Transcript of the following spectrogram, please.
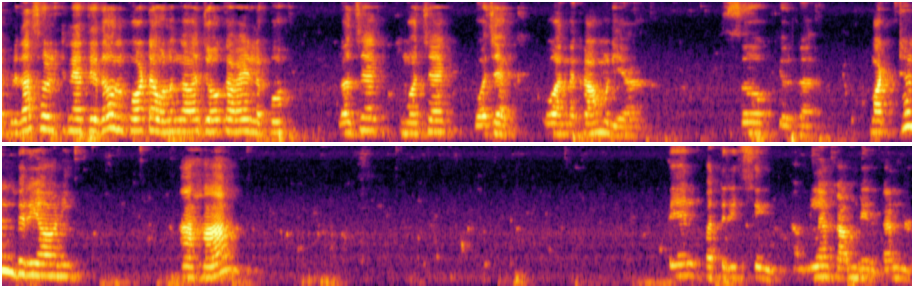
இப்படிதான் சொல்லிட்டு நேற்று ஏதோ ஒன்று போட்ட ஒழுங்காவே ஜோக்காவே இல்லை போ. லொஜக் மொஜக் ஒஜக் ஓ அந்த காமெடியா? ஸோ கியூட்டா மட்டன் பிரியாணி. ஆஹா. தேல் பத்ரி சிங். அப்படிலாம் காமெடி இருக்கான்னு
